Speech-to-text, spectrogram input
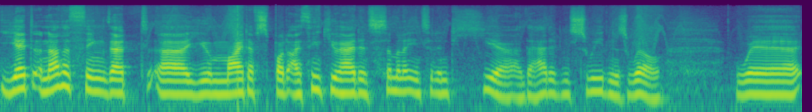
yet another thing that uh, you might have spotted. I think you had a similar incident here, and they had it in Sweden as well, where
